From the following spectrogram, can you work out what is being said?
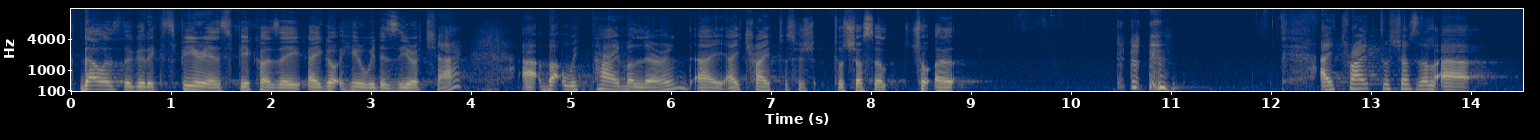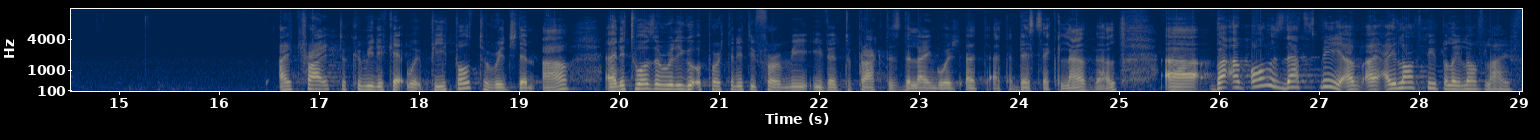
that was the good experience because I, I got here with a zero Czech. Uh, but with time, I learned. I, I tried to to social. So, uh, I tried to social. Uh, I tried to communicate with people to reach them out, and it was a really good opportunity for me even to practice the language at, at a basic level. Uh, but I'm always that's me. I'm, I, I love people. I love life.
